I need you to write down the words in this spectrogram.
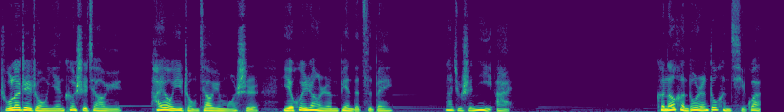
除了这种严苛式教育，还有一种教育模式也会让人变得自卑，那就是溺爱。可能很多人都很奇怪，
